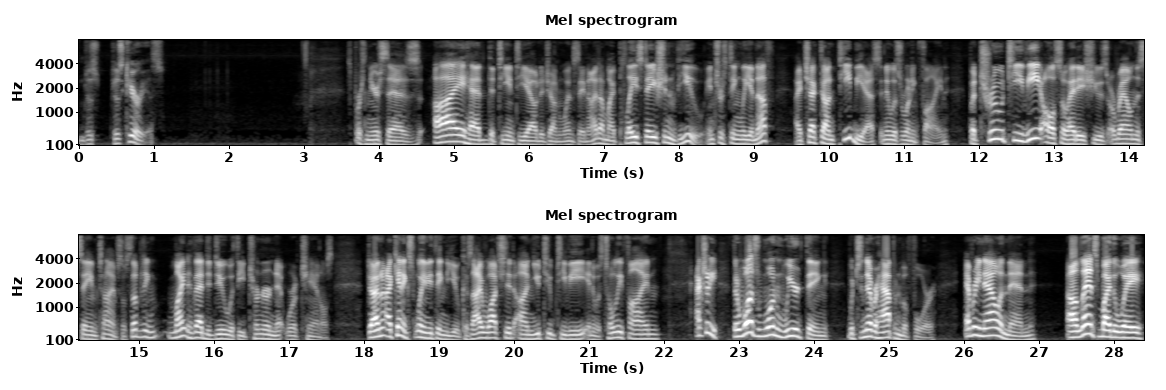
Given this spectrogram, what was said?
I'm just just curious. This person here says, I had the TNT outage on Wednesday night on my PlayStation Vue. Interestingly enough, I checked on TBS and it was running fine, but truTV also had issues around the same time, so something might have had to do with the Turner Network channels. I I can't explain anything to you because I watched it on YouTube TV and it was totally fine. Actually, there was one weird thing which has never happened before. Every now and then, uh, Lance, by the way,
